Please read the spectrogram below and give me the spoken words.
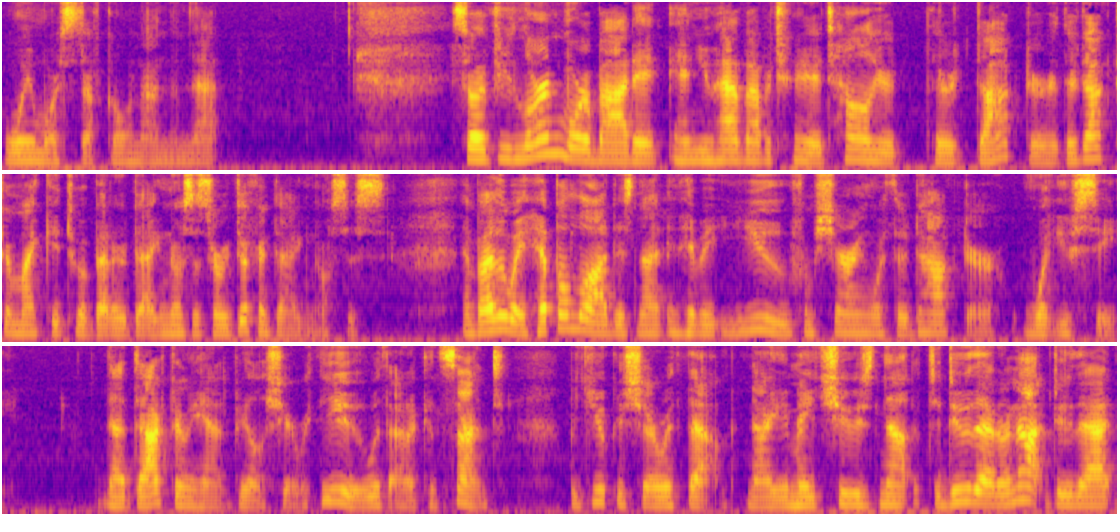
way more stuff going on than that. So if you learn more about it and you have opportunity to tell your their doctor, their doctor might get to a better diagnosis or a different diagnosis. And by the way, HIPAA law does not inhibit you from sharing with their doctor what you see. That doctor may not be able to share with you without a consent, but you can share with them. Now you may choose not to do that or not do that,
